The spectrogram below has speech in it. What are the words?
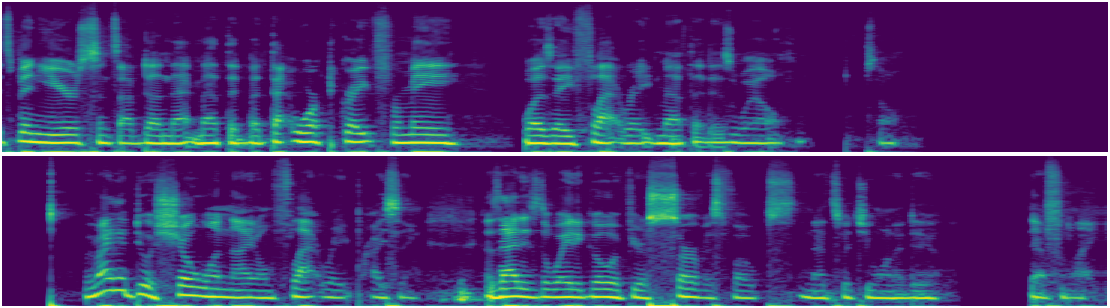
it's been years since I've done that method, but that worked great for me. Was a flat rate method as well. We might have to do a show one night on flat rate pricing because that is the way to go if you're service folks, and that's what you want to do. Definitely.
